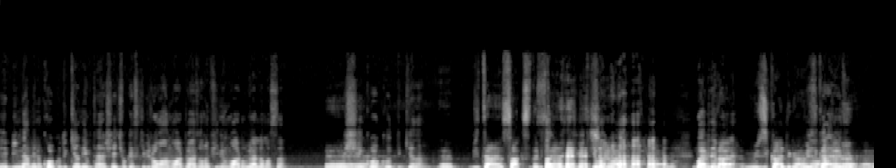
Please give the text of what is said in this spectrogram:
e, bilmem nenin korku dükkanı diye bir tane şey çok eski bir roman vardı. Bence onun film vardı uyarlaması. E, Bir şeyin korku dükkanı. e, bir tane saksıda bir Sa- tane bitki şey var. vardı, bitki vardı. Bu evde böyle. müzikaldi galiba. Müzikal evet. Değil mi? evet.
